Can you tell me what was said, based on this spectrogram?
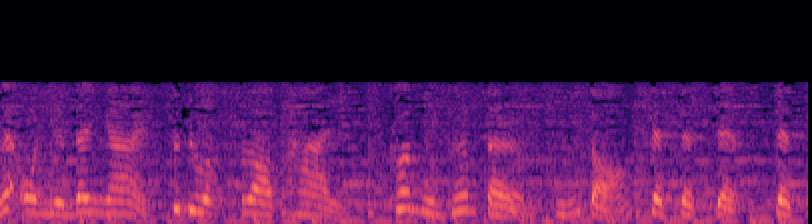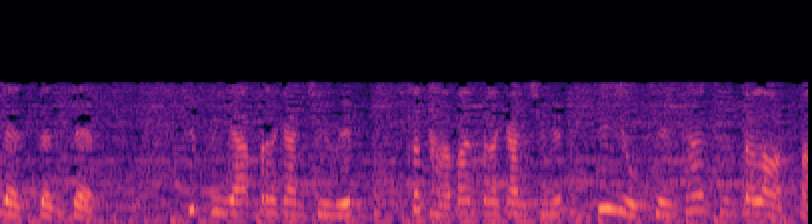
และโอนเงินได้ง่าย สะดวกปลอดภัย ข้อมูลเพิ่มเติม 02 777 7777 ทิพยประกันชีวิต สถาบันประกันชีวิตที่อยู่เคียงข้างคุณตลอดไป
